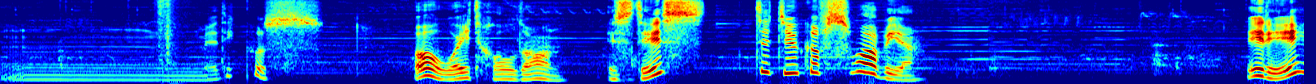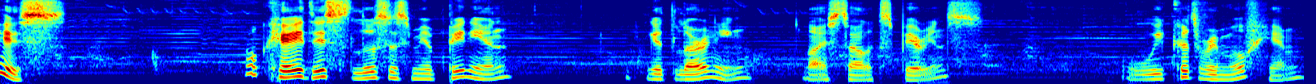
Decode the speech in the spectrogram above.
Mm, Medicus. Oh, wait, hold on. Is this the Duke of Swabia? It is. Okay, this loses me opinion. Get learning, lifestyle experience. We could remove him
